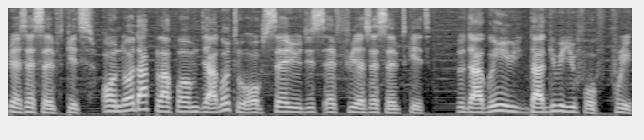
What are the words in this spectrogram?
FreeSSL certificates. On the other platform, they are going to upsell you this FreeSSL certificate. So they are going they are giving you for free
